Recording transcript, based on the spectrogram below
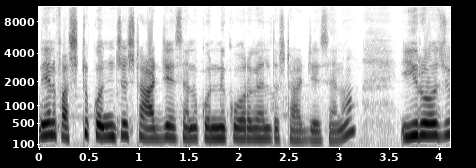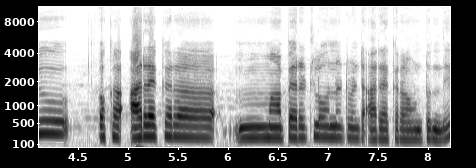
నేను ఫస్ట్ కొంచెం స్టార్ట్ చేశాను. కొన్ని కూరగాయలతో స్టార్ట్ చేశాను. ఈరోజు ఒక అరెకరా మా పెరట్లో ఉన్నటువంటి అరెకరా ఉంటుంది.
